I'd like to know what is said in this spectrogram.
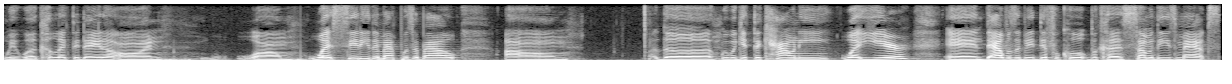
We would collect the data on um, what city the map was about, um, the we would get the county what year and that was a bit difficult because some of these maps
